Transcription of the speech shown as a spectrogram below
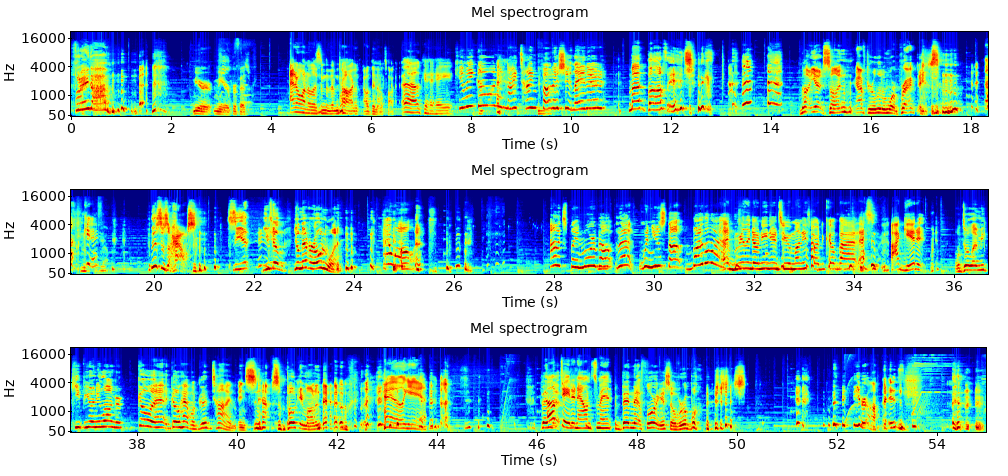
Freedom! mirror, mirror, Professor. I don't want to listen to them talk. I'll, then I'll talk. Uh, okay. Can we go on a nighttime photo shoot later? My balls itch. Not yet, son. After a little more practice. Okay. this is a house. See it? You never, you'll never own one. I won't. I'll explain more about that when you stop by the lab. I really don't need you to. Money's hard to come by. That's, I get it. Well, don't let me keep you any longer. Go ahead, go have a good time and snap some Pokemon in half. Hell yeah. bend, that, Update announcement. bend that Florius over a bush. Your eyes.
